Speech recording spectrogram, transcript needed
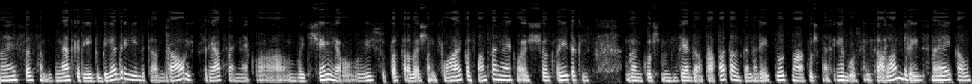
Mēs esam neatkarīga biedrība, tāda draugi, kas arī apsaimnieko līdz šim jau visu pastāvēšanas laiku, esam apsaimniekojuši šos līdzekļus, gan kurus mums ziedo tāpatās, gan arī turpmāk, kurus mēs iegūsim caur labdarības veikalu.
